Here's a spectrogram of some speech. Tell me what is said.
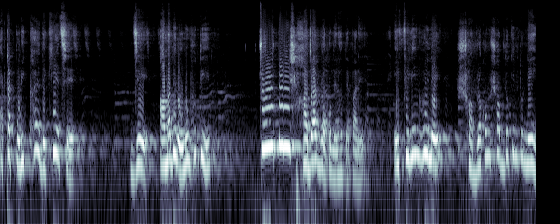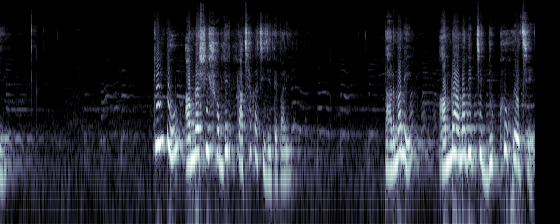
একটা পরীক্ষায় দেখিয়েছে যে আমাদের অনুভূতির চৌত্রিশ হাজার রকমের হতে পারে। এই ফিলিং হুইলে সব রকম শব্দ কিন্তু নেই। কিন্তু আমরা সেই শব্দের কাছাকাছি যেতে পারি। তার মানে আমরা আমাদের যে দুঃখ হয়েছে,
